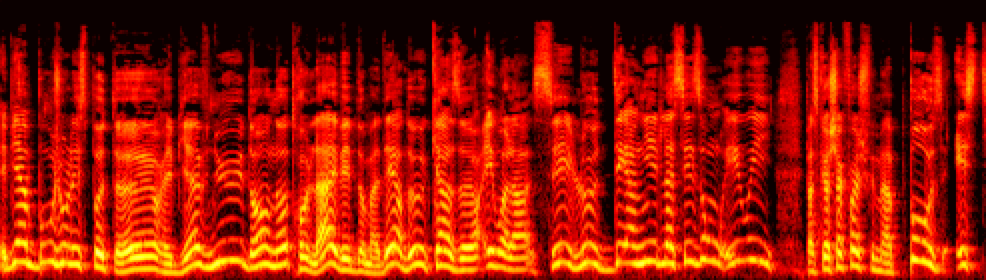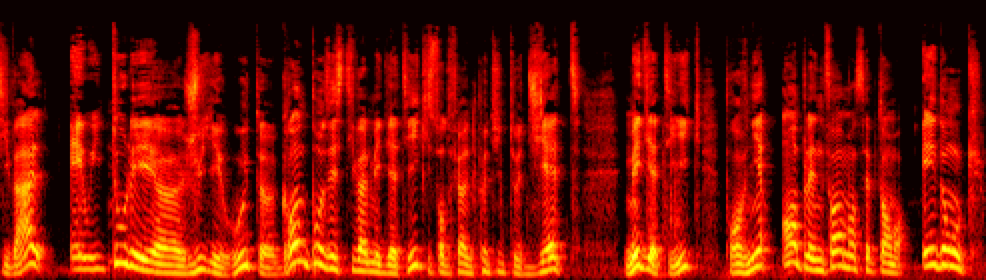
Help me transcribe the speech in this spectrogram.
Eh bien, bonjour les spotters et bienvenue dans notre live hebdomadaire de 15h. Et voilà, c'est le dernier de la saison. Et oui, parce qu'à chaque fois je fais ma pause estivale. Et oui, tous les euh, juillet-août, euh, grande pause estivale médiatique, histoire de faire une petite diète médiatique pour revenir en pleine forme en septembre. Et donc,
